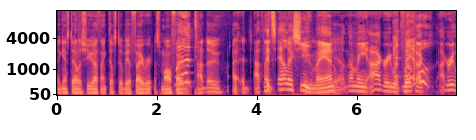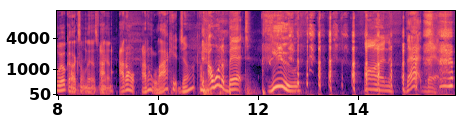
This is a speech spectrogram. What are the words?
against LSU. I think they'll still be a favorite, a small favorite. What? I do. I, I think It's LSU, man. Yeah. I mean, I agree with Wilcox. I agree with Wilcox on this, I, man. I don't. I don't like it, Junk. I mean, I want to bet you on that bet.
